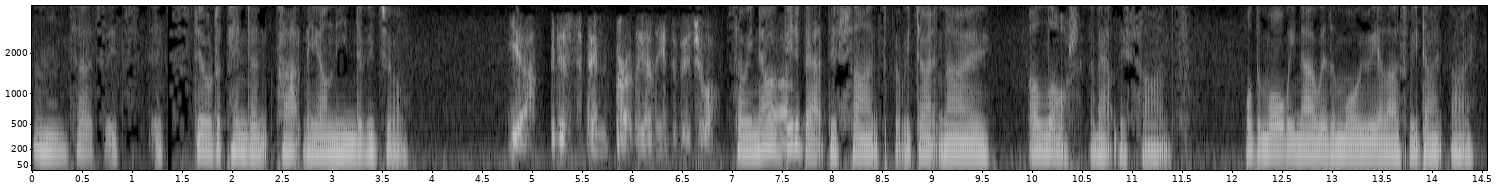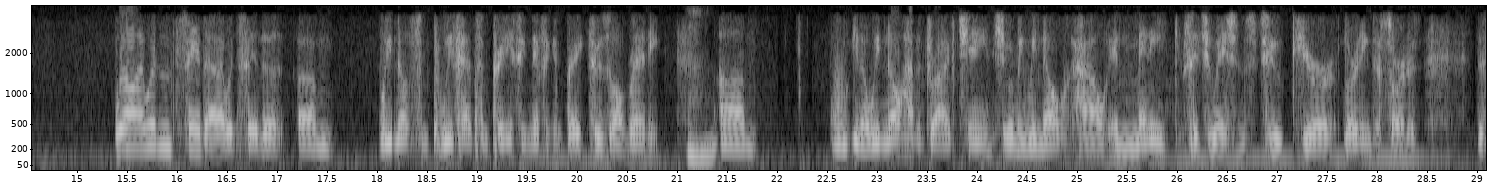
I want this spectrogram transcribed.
Mm, so it's it's it's still dependent partly on the individual. Yeah, it is dependent partly on the individual. So we know a uh, bit about this science, but we don't know a lot about this science. Or the more we know, the more we realise we don't know. Well, I wouldn't say that. I would say that um, we know some. We've had some pretty significant breakthroughs already. Uh-huh. Um, you know, we know how to drive change. I mean, we know how, in many situations, to cure learning disorders. This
